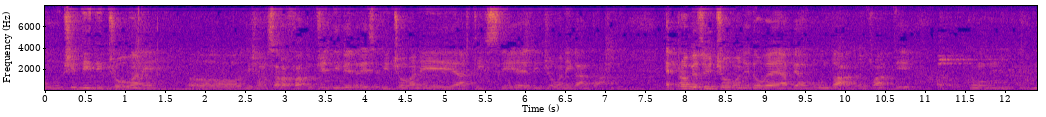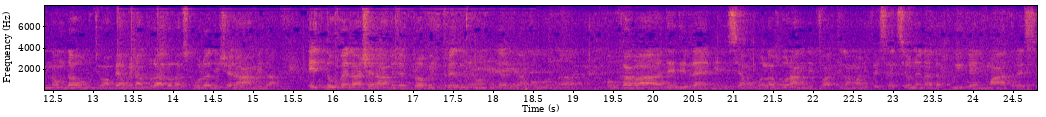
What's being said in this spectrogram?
un CD di giovani, eh, diciamo sarà fatto CD vietrese di giovani artisti e di giovani cantanti. È proprio sui giovani dove abbiamo puntato, infatti eh, non da ultimo abbiamo inaugurato la scuola di ceramica e dove la ceramica è proprio il trade union che abbiamo con, con Cava dei Tirreni e stiamo collaborando, infatti la manifestazione è nata qui che è il Matres,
